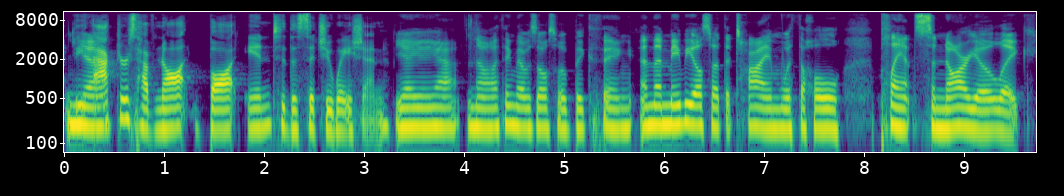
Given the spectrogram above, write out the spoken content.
The Yeah. actors have not bought into the situation. Yeah, yeah, yeah. No, I think that was also a big thing. And then maybe also at the time with the whole plant scenario, like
